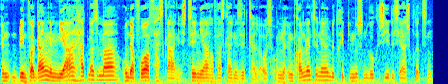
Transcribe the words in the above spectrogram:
In den vergangenen Jahren hat man sie mal und davor fast gar nicht. Zehn Jahre fast keine Sitkalaus. Und im konventionellen Betrieb, die müssen wirklich jedes Jahr spritzen.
